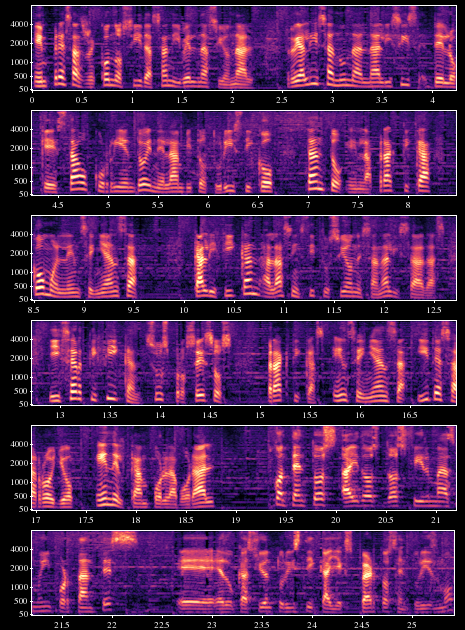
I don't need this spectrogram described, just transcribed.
empresas reconocidas a nivel nacional realizan un análisis de lo que está ocurriendo en el ámbito turístico, tanto en la práctica como en la enseñanza. Califican a las instituciones analizadas y certifican sus procesos, prácticas, enseñanza y desarrollo en el campo laboral. Contentos, hay dos, firmas muy importantes, eh, Educación Turística y Expertos en Turismo,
